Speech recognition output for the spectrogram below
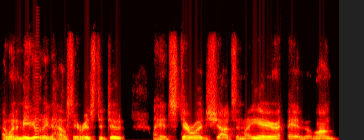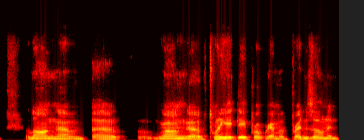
I went immediately to House Ear Institute. I had steroid shots in my ear. I had a long, long, um, uh, long uh, 28 day program of prednisone, and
